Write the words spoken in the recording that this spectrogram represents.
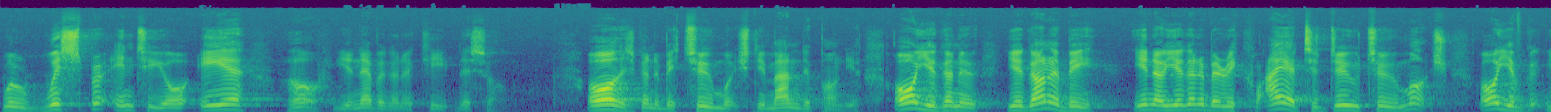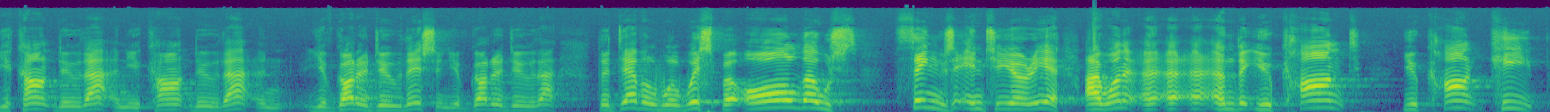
will whisper into your ear, Oh, you're never going to keep this up oh, there's going to be too much demand upon you. Or you're going to, you're going to be, you know, you're going to be required to do too much. Oh, you've, you can't do that and you can't do that and you've got to do this and you've got to do that. The devil will whisper all those things into your ear. I want uh, uh, uh, and that you can't, you can't keep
